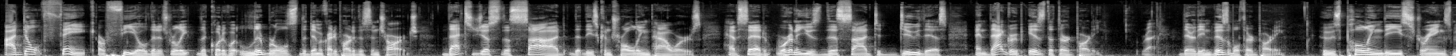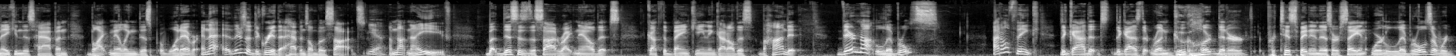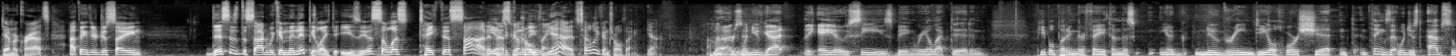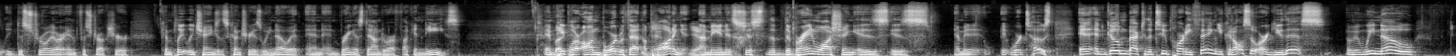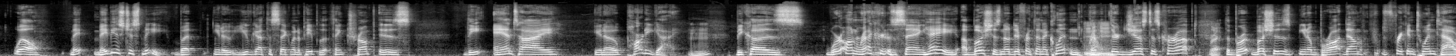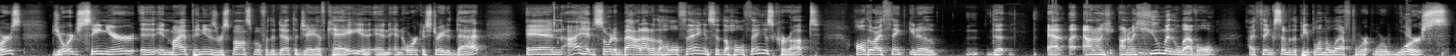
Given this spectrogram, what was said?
I don't think or feel that it's really the quote unquote liberals, the Democratic Party that's in charge. That's just the side that these controlling powers have said, we're going to use this side to do this. And that group is the third party. Right. They're the invisible third party who's pulling these strings, making this happen, blackmailing this, whatever. And that, there's a degree of that happens on both sides. Yeah. I'm not naive, but this is the side right now that's got the banking and got all this behind it. They're not liberals. I don't think the guy that the guys that run Google or that are participating in this are saying we're liberals or we're Democrats. I think they're just saying this is the side we can manipulate the easiest. So let's take this side, and Yeah, that's a going to be thing. yeah, it's totally a control thing. Yeah. Uh, when you've got the AOCs being reelected and people putting their faith in this, you know, new Green Deal horse shit and, th- and things that would just absolutely destroy our infrastructure, completely change this country as we know it, and and bring us down to our fucking knees. And people are on board with that and applauding it. yeah. I mean, it's just the the brainwashing is is. I mean, it, it, we're toast. And, and going back to the two party thing, you can also argue this. I mean, we know well, may, maybe it's just me, but you know, you've got the segment of people that think Trump is the anti, you know, party guy mm-hmm. because we're on record as saying, "Hey, a Bush is no different than a Clinton. They're, mm-hmm. they're just as corrupt." Right. The Bushes, you know, brought down the freaking twin towers. George Senior, in my opinion, is responsible for the death of JFK and, and, and orchestrated that. And I had sort of bowed out of the whole thing and said the whole thing is corrupt. Although I think you know the at, on a, on a human level, I think some of the people on the left were, were worse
